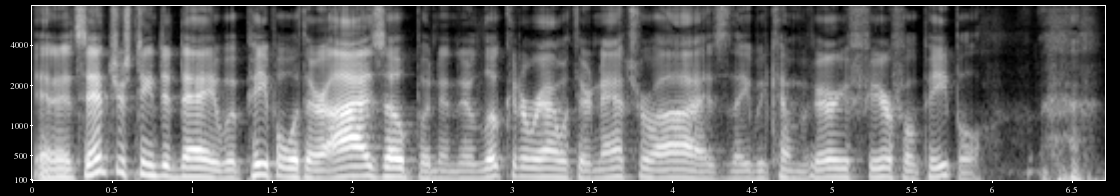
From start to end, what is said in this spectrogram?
And it's interesting today with people with their eyes open and they're looking around with their natural eyes, they become very fearful people.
